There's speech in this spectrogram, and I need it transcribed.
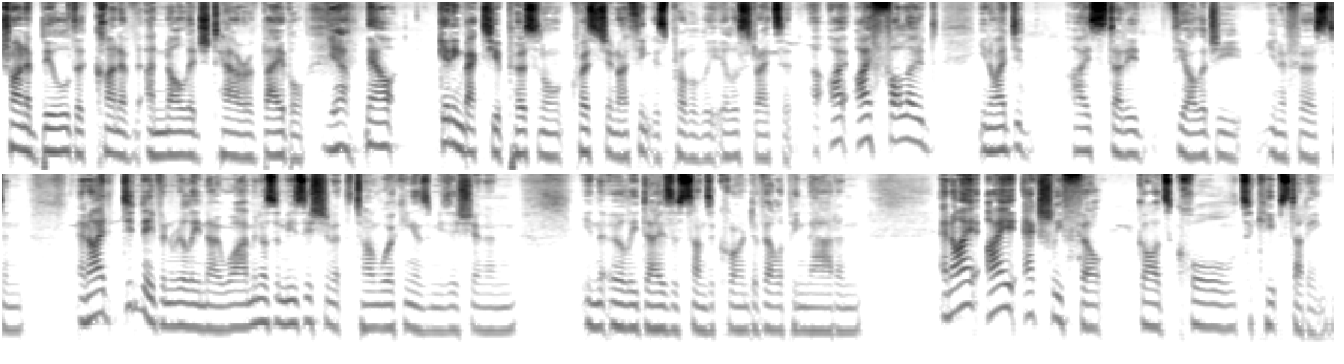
trying to build a kind of a knowledge tower of Babel. Yeah. Now, getting back to your personal question, I think this probably illustrates it. I, I followed, you know, I did I studied theology, you know, first, and and I didn't even really know why. I mean, I was a musician at the time, working as a musician, and in the early days of Sons of Korah and developing that, and and I I actually felt God's call to keep studying.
